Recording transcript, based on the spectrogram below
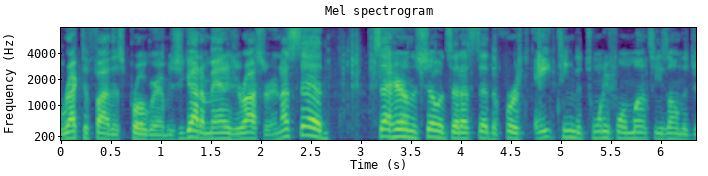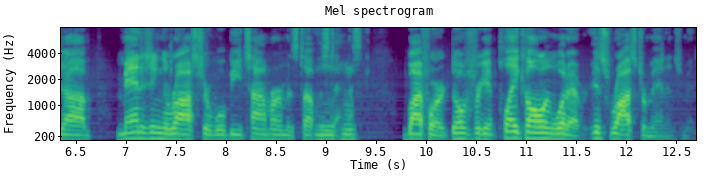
rectify this program. Is you got to manage your roster. And I said, sat here on the show and said, I said the first 18 to 24 months he's on the job, managing the roster will be Tom Herman's toughest Mhm. task by far. Don't forget play calling, whatever. It's roster management.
